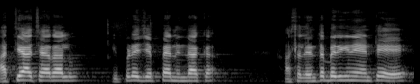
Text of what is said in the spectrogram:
అత్యాచారాలు ఇప్పుడే చెప్పాను ఇందాక. అసలు ఎంత పెరిగినాయి అంటే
